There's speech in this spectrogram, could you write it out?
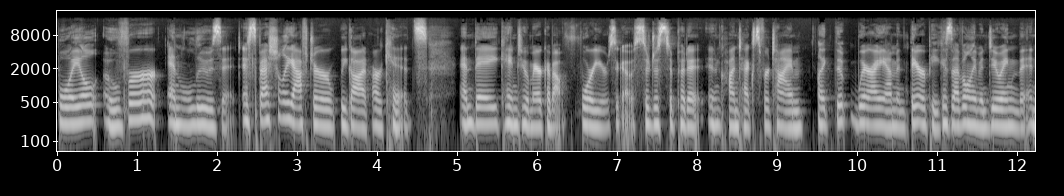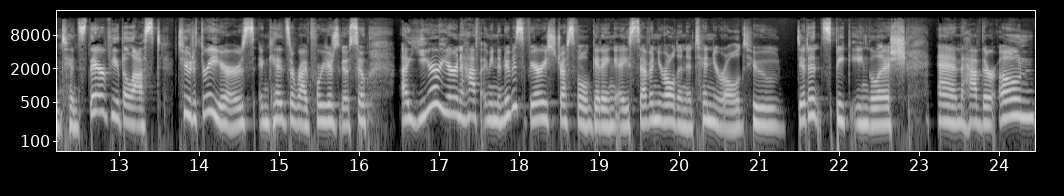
boil over and lose it, especially after we got our kids and they came to America about four years ago. So just to put it in context for time, like the, where I am in therapy, because I've only been doing the intense therapy the last two to three years, and kids arrived four years ago. So a year, year and a half. I mean, and it was very stressful getting a seven year old and a 10 year old who didn't speak English and have their own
